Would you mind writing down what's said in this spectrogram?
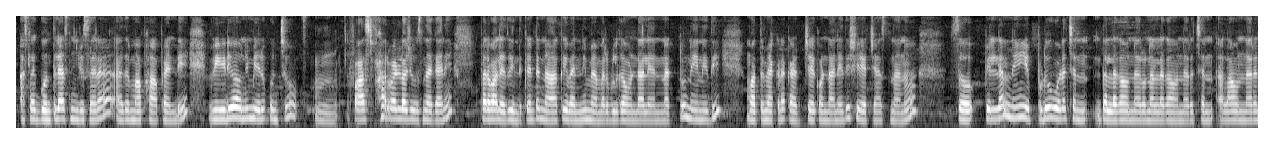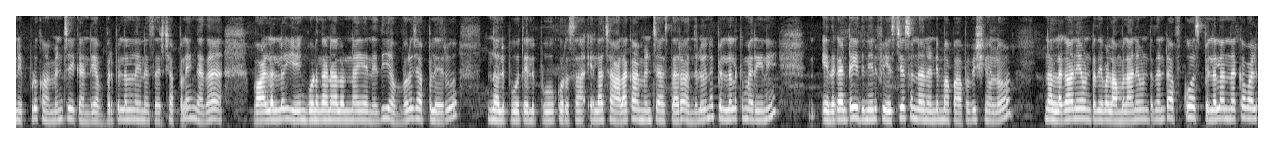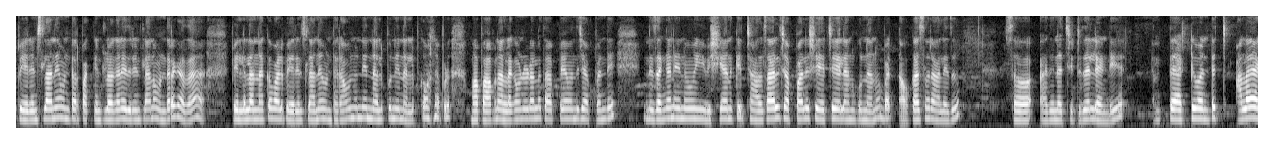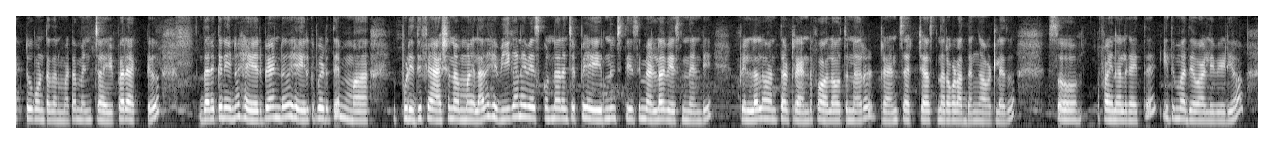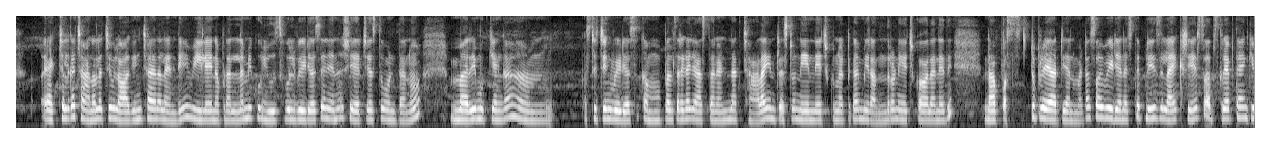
అసలు గొంతులేస్తుంది చూసారా? అది మా పాప అండి. వీడియోని మీరు కొంచెం ఫాస్ట్ ఫార్వర్డ్లో చూసినా కానీ పర్వాలేదు. ఎందుకంటే నాకు ఇవన్నీ మెమరబుల్గా ఉండాలి అన్నట్టు నేను ఇది మొత్తం ఎక్కడ కట్ చేయకుండా అనేది షేర్ చేస్తున్నాను. సో పిల్లల్ని ఎప్పుడూ కూడా చిన్న తెల్లగా ఉన్నారు నల్లగా ఉన్నారు చిన్న అలా ఉన్నారని ఎప్పుడు కామెంట్ చేయకండి. ఎవరి పిల్లలనైనా సరే చెప్పలేం కదా. వాళ్ళల్లో ఏం గుణగణాలు ఉన్నాయి అనేది ఎవ్వరూ చెప్పలేరు. నలుపు తెలుపు కురస ఇలా చాలా కామెంట్ చేస్తారు. అందులోనే పిల్లలకి మరీని ఎందుకంటే ఇది నేను ఫేస్ చేసి ఉన్నానండి మా పాప విషయంలో. నల్లగానే ఉంటుంది వాళ్ళ అమ్మలానే ఉంటుంది. అంటే కోర్స్ పిల్లలు అన్నాక వాళ్ళ పేరెంట్స్లానే ఉంటారు. పక్కింట్లో కానీ ఎదురింట్లోనే ఉండరు కదా. పిల్లలు అన్నాక వాళ్ళ పేరెంట్స్లానే ఉంటారు. అవును నేను నలుపు నేను నలుపుగా ఉన్నప్పుడు మా పాప నల్లగా ఉండడంలో తప్పే ఉంది చెప్పండి. నిజంగా నేను ఈ విషయానికి చాలాసార్లు చెప్పాలి షేర్ చేయాలి అనుకున్నాను బట్ అవకాశం రాలేదు. సో అది నా చిట్టుదల్లండి ఎంత యాక్టివ్ అంటే చాలా యాక్టివ్గా ఉంటుంది అనమాట మంచి హైపర్ యాక్టివ్. దానికి నేను హెయిర్ బ్యాండ్ హెయిర్కి పెడితే మా ఇప్పుడు ఇది ఫ్యాషన్ అమ్మ ఇలా హెవీగానే వేసుకుంటున్నారని చెప్పి హెయిర్ నుంచి తీసి మెళ్ళ వేసిందండి. పిల్లలు అంత ట్రెండ్ ఫాలో అవుతున్నారు ట్రెండ్ సెట్ చేస్తున్నారో కూడా అర్థం కావట్లేదు. సో ఫైనల్గా అయితే ఇది మా దివాళీ వీడియో. యాక్చువల్గా ఛానల్ వచ్చి వ్లాగింగ్ ఛానల్ అండి. వీలైనప్పుడల్లా మీకు యూస్ఫుల్ వీడియోసే నేను షేర్ చేస్తూ ఉంటాను. మరీ ముఖ్యంగా స్టిచ్చింగ్ వీడియోస్ కంపల్సరీగా చేస్తానండి. నాకు చాలా ఇంట్రెస్ట్. నేను నేర్చుకున్నట్టుగా మీరు అందరూ నేర్చుకోవాలనేది నా ఫస్ట్ ప్రయారిటీ అనమాట సో వీడియో నచ్చితే please like share subscribe. Thank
